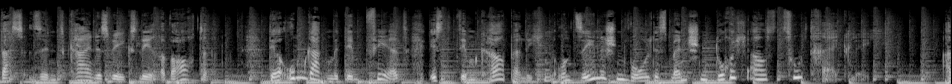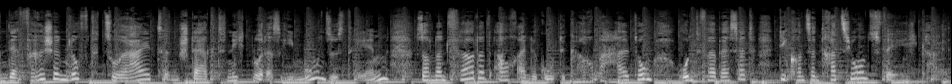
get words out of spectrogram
Das sind keineswegs leere Worte. Der Umgang mit dem Pferd ist dem körperlichen und seelischen Wohl des Menschen durchaus zuträglich. An der frischen Luft zu reiten stärkt nicht nur das Immunsystem, sondern fördert auch eine gute Körperhaltung und verbessert die Konzentrationsfähigkeit.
